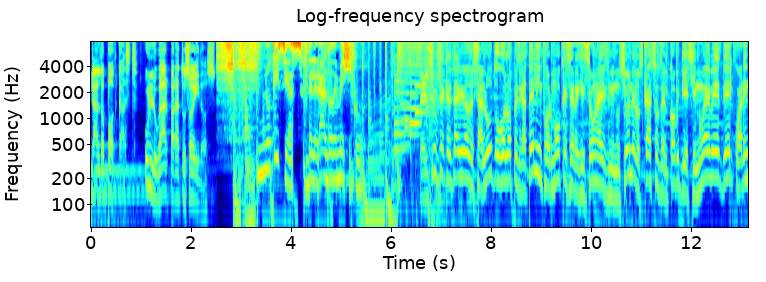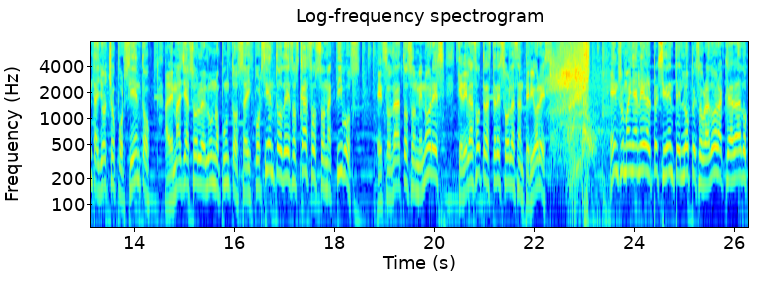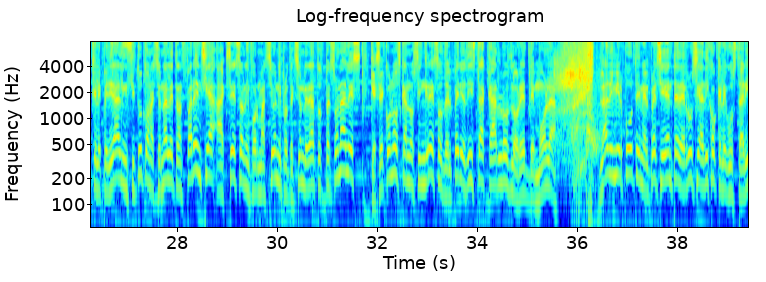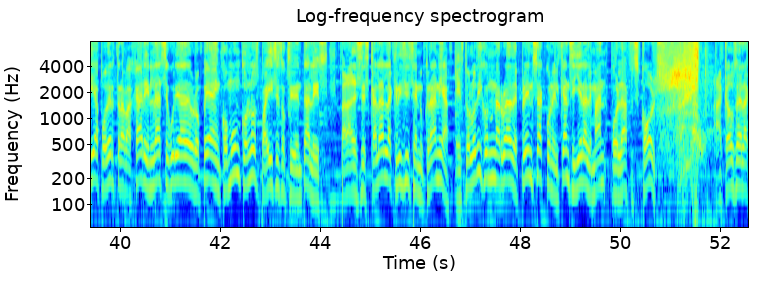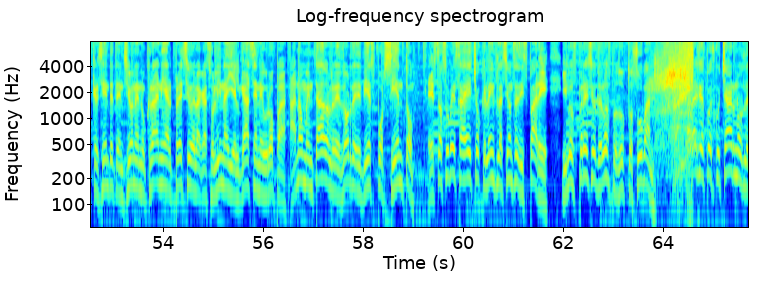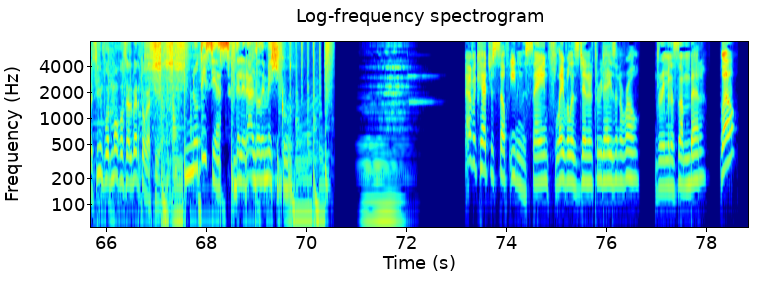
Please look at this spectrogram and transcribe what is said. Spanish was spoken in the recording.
Heraldo Podcast, un lugar para tus oídos. Noticias del Heraldo de México. El subsecretario de Salud, Hugo López Gatel, informó que se registró una disminución de los casos del COVID-19 del 48%. Además, ya solo el 1.6% de esos casos son activos. Estos datos son menores que de las otras tres olas anteriores. En su mañanera, el presidente López Obrador ha aclarado que le pedirá al Instituto Nacional de Transparencia acceso a la información y protección de datos personales, que se conozcan los ingresos del periodista Carlos Loret de Mola. Vladimir Putin, el presidente de Rusia, dijo que le gustaría poder trabajar en la seguridad europea en común con los países occidentales para desescalar la crisis en Ucrania. Esto lo dijo en una rueda de prensa con el canciller alemán Olaf Scholz. A causa de la creciente tensión en Ucrania, el precio de la gasolina y el gas en Europa han aumentado alrededor de 10%. Esto a su vez ha hecho que la inflación se dispare y los precios de los productos suban. Gracias por escucharnos, les informó José Alberto García. Noticias del Heraldo de México. Ever catch yourself eating the same flavorless dinner three days in a row? Dreaming of something better? Well,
